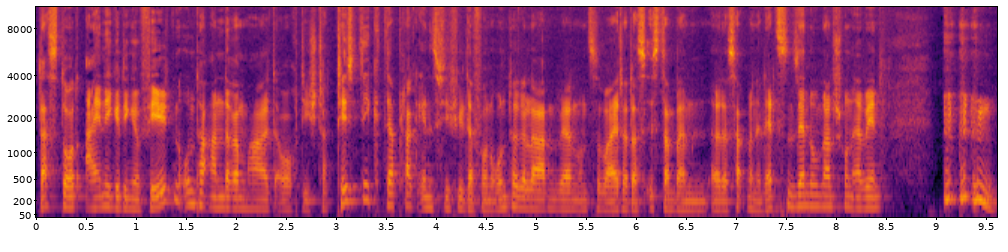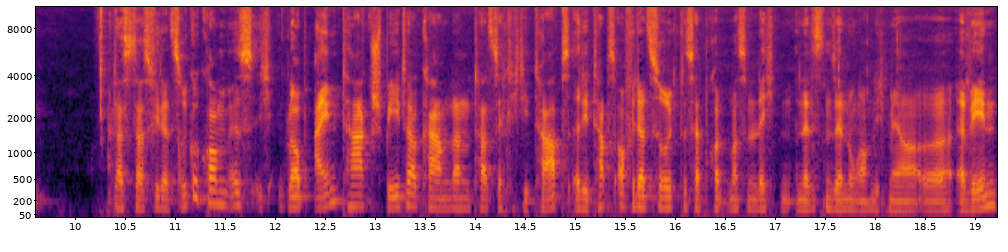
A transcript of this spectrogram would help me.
dass dort einige Dinge fehlten, unter anderem halt auch die Statistik der Plugins, wie viel davon runtergeladen werden und so weiter. Das ist dann beim, äh, das hat man in der letzten Sendung dann schon erwähnt. Dass das wieder zurückgekommen ist. Ich glaube, einen Tag später kamen dann tatsächlich die Tabs, äh, die Tabs auch wieder zurück. Deshalb konnten wir es in, der letzten- in der letzten Sendung auch nicht mehr äh, erwähnen.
